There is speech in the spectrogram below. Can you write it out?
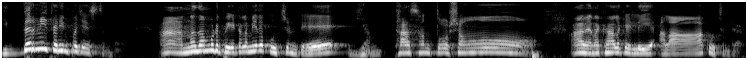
ఇద్దరినీ తరింపజేస్తుంది. ఆ అన్నదమ్ముడు పీటల మీద కూర్చుంటే ఎంత సంతోషమో ఆ వెనకాలకెళ్ళి అలా కూర్చుంటారు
